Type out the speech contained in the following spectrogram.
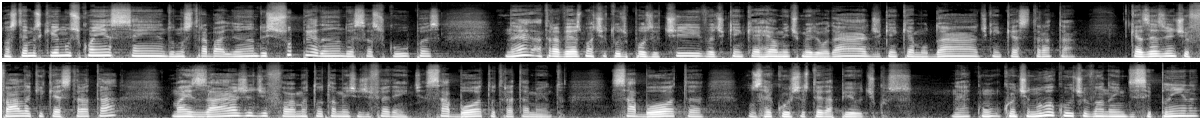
nós temos que ir nos conhecendo, nos trabalhando e superando essas culpas né? Através de uma atitude positiva, de quem quer realmente melhorar, de quem quer mudar, de quem quer se tratar. Porque às vezes a gente fala que quer se tratar, mas age de forma totalmente diferente. Sabota o tratamento, sabota os recursos terapêuticos, né? continua cultivando a indisciplina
